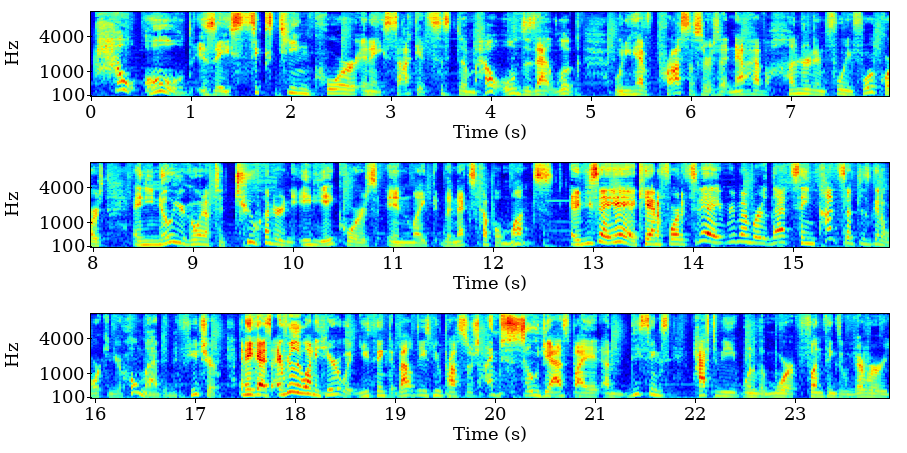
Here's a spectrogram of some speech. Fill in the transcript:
how old is a 16 core in a socket system? How old does that look when you have processors that now have 144 cores and you know you're going up to 288 cores in like the next couple months. And if you say, hey, I can't afford it today, remember that same concept is gonna work in your home lab in the future. And hey guys, I really wanna hear what you think about these new processors. I'm so jazzed by it. Um, these things have to be one of the more fun things that we've ever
